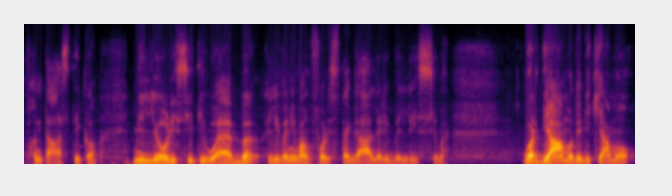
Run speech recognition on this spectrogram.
fantastico. Migliori siti web e gli venivano fuori ste gallery bellissime. Guardiamo, dedichiamo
